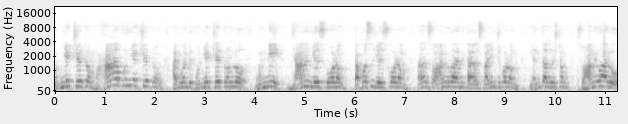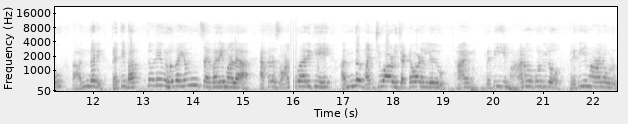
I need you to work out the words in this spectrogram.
పుణ్యక్షేత్రం మహాపుణ్యక్షేత్రం. అటువంటి పుణ్యక్షేత్రంలో ఉండి ధ్యానం చేసుకోవడం తపస్సు చేసుకోవడం ఆ, స్వామివారిని త- స్మరించుకోవడం ఎంత అదృష్టం. స్వామివారు అందరి ప్రతి భక్తుడి హృదయం శబరిమల. అక్కడ స్వామివారికి అందరు మంచివాడు చెడ్డవాడని లేదు. ఆయన ప్రతి మానవ కోటిలో ప్రతి మానవుడు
